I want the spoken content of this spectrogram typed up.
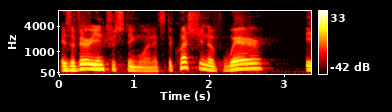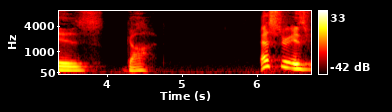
is a very interesting one. It's the question of where is God? Esther is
